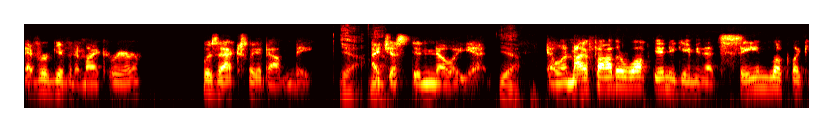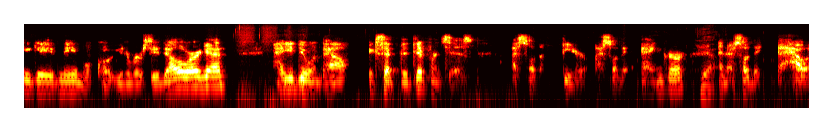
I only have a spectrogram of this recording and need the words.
ever given in my career was actually about me. Yeah. I just didn't know it yet. Yeah. And when my father walked in, he gave me that same look like he gave me. We'll quote University of Delaware again. How you doing, pal? Except the difference is, I saw the fear, I saw the anger, Yeah. and I saw the how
